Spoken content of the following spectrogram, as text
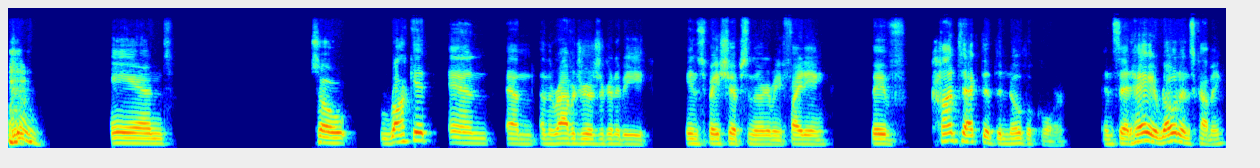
and so Rocket and and and the Ravagers are going to be in spaceships and they're going to be fighting. They've contacted the Nova Corps and said, "Hey, Ronan's coming,"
